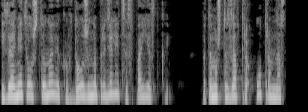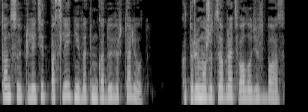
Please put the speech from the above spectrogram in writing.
И заметил, что Новиков должен определиться с поездкой, потому что завтра утром на станцию прилетит последний в этом году вертолет, который может забрать Володю с базы.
